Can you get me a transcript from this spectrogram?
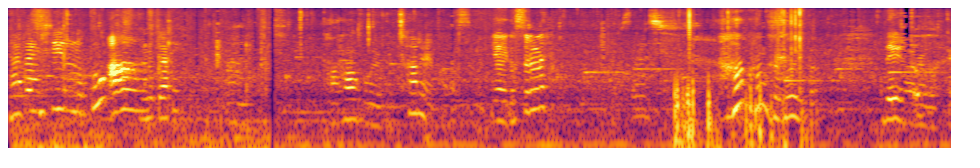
화장실로 아, 누가 다 하고 이렇게 차를 받았습니다. 야 이거 쓸래? 써야지. 대박이다. 내일 또.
